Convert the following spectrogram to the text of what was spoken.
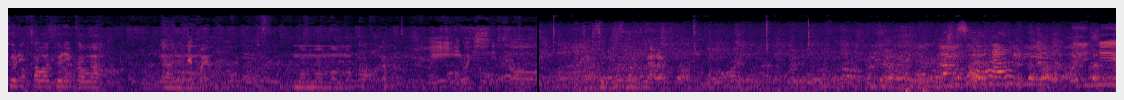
鶏皮鶏皮。あのこれももももも皮イエイ美味しそう。美味しい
